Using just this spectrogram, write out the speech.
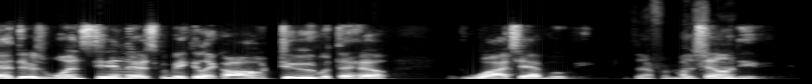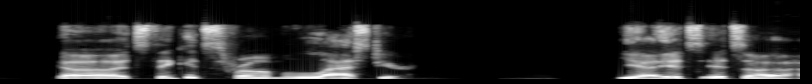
That there's one scene in there that's gonna make you like, oh, dude, what the hell? Watch that movie. Is that from I'm telling year? you. Uh, it's think it's from last year. Yeah, it's it's uh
